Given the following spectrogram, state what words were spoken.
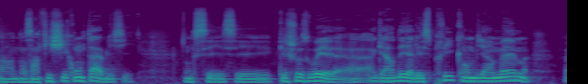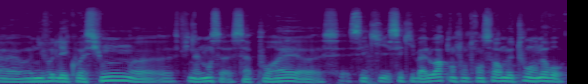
un, fichier comptable ici. Donc c'est quelque chose à, garder à l'esprit, quand bien même euh, au niveau de l'équation, euh, finalement ça, pourrait euh, s'équivaloir quand on transforme tout en euros.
